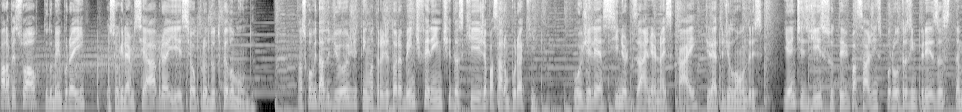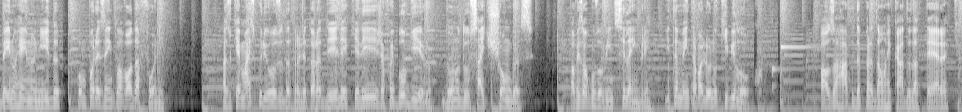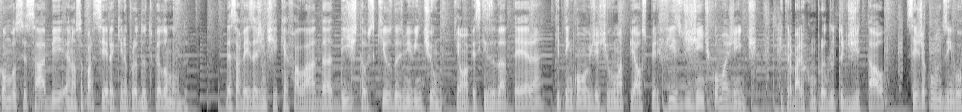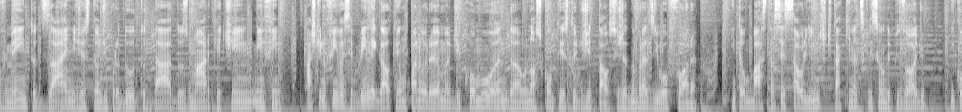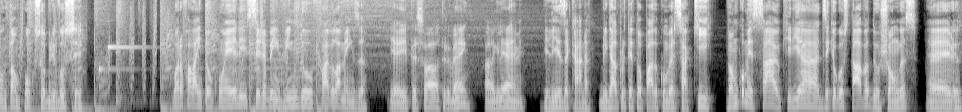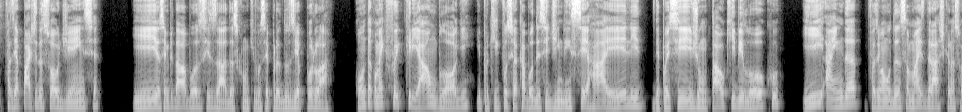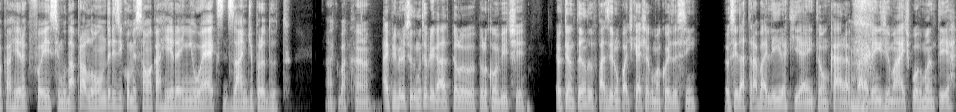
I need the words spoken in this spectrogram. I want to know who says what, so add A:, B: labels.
A: Fala pessoal, tudo bem por aí? Eu sou Guilherme Seabra e esse é o Produto pelo Mundo. Nosso convidado de hoje tem uma trajetória bem diferente das que já passaram por aqui. Hoje ele é senior designer na Sky, direto de Londres, e antes disso teve passagens por outras empresas, também no Reino Unido, como por exemplo a Vodafone. Mas o que é mais curioso da trajetória dele é que ele já foi blogueiro, dono do site Chongas. Talvez alguns ouvintes se lembrem, e também trabalhou no Kibi Louco. Pausa rápida para dar um recado da Terra, que como você sabe é nossa parceira aqui no Produto pelo Mundo. Dessa vez a gente quer falar da Digital Skills 2021, que é uma pesquisa da Terra que tem como objetivo mapear os perfis de gente como a gente, que trabalha com produto digital, seja com desenvolvimento, design, gestão de produto, dados, marketing, enfim. Acho que no fim vai ser bem legal ter um panorama de como anda o nosso contexto digital, seja no Brasil ou fora. Então basta acessar o link que está aqui na descrição do episódio e contar um pouco sobre você. Bora falar então com ele. Seja bem-vindo, Flávio Lamenza.
B: E aí, pessoal, tudo bem? Fala, Guilherme.
A: Beleza, cara. Obrigado por ter topado conversar aqui. Vamos começar. Eu queria dizer que eu gostava do Chongas, é, eu fazia parte da sua audiência e eu sempre dava boas risadas com o que você produzia por lá. Conta como é que foi criar um blog e por que você acabou decidindo encerrar ele, depois se juntar ao Kibi Louco e ainda fazer uma mudança mais drástica na sua carreira, que foi se mudar para Londres e começar uma carreira em UX, design de produto.
B: Ah, que bacana. Aí, primeiro de tudo, muito obrigado pelo, pelo convite. Eu tentando fazer um podcast, alguma coisa assim, eu sei da trabalheira que é. Então, cara, parabéns demais por manter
